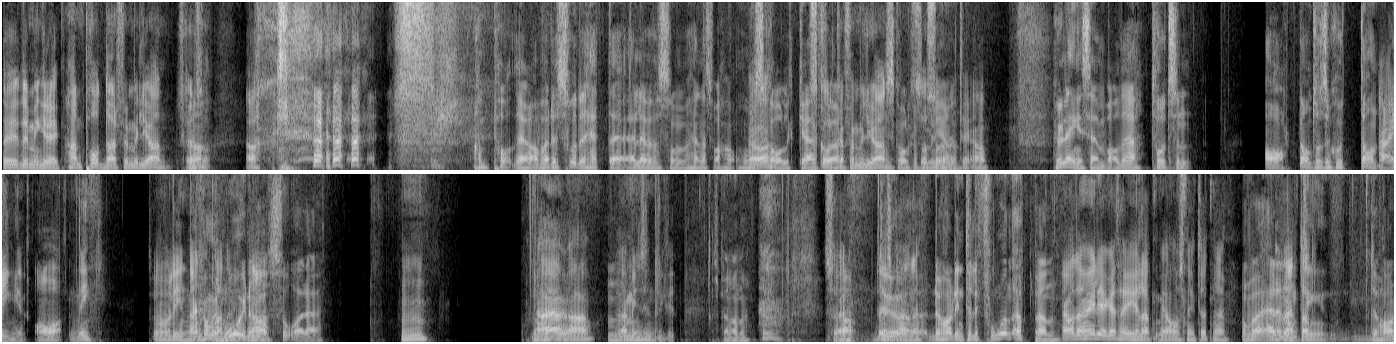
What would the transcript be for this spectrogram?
Det, det är min grej. Han poddar för miljön. Ska Ja. det stå. Ja. Han podd, ja, var det så det hette? Eller som hennes var, hon Ja, skolkar Skolka för... för miljön. Skolka så för står miljön. det till. Ja. Hur länge sedan var det? 2018? 2017? Jag har ingen aning. Det var väl innan jag kommer pandemin. ihåg när ja. man såg det. Mm. Ja, ja, ja. Mm. jag minns inte riktigt. Spännande. Så Ja, det. är spännande. du, du har din telefon öppen. Ja, den har ju legat här hela avsnittet nu. Och vad, är det någonting du har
